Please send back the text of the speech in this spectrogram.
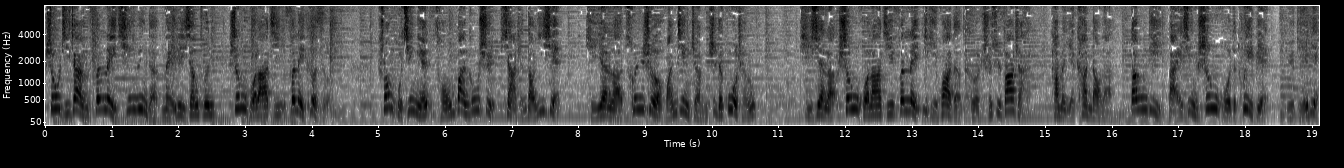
收集站分类清运的美丽乡村生活垃圾分类特色。双普青年从办公室下沉到一线，体验了村社环境整治的过程，体现了生活垃圾分类一体化的可持续发展。他们也看到了当地百姓生活的蜕变与蝶变。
